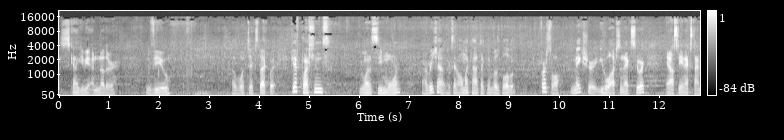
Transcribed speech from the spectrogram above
Just of give you another view of what to expect. But if you have questions, you want to see more, uh, reach out. Like I said, all my contact info is below. But first of all, make sure you watch the next tour, and I'll see you next time.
